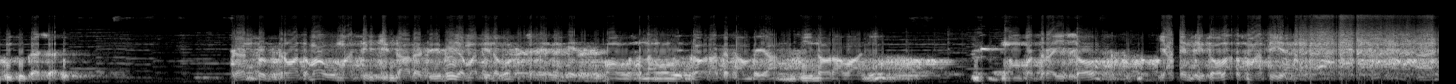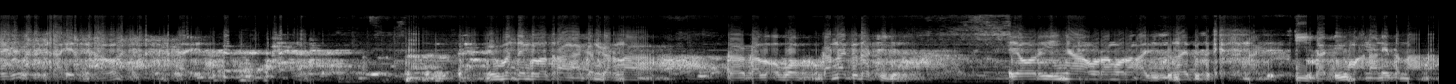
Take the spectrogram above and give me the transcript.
itu juga syahid. Dan termasuk mau mati cinta tadi itu ya mati nopo mau seneng wong wedok rakyat sampean dino rawani ngempet raiso yakin ditolak terus mati ya. Nah, itu. Syahid apa itu penting kalau terangkan karena uh, kalau Allah karena itu tadi ya. Teorinya orang-orang ahli sunnah itu sederhana. Gitu. jihad itu maknanya tenanan.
